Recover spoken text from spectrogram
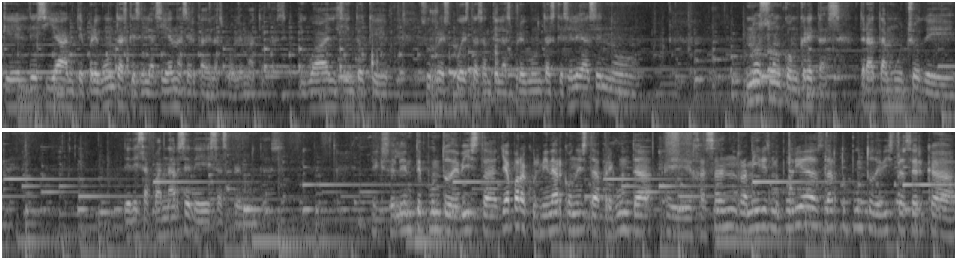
que él decía ante preguntas que se le hacían acerca de las problemáticas. Igual siento que sus respuestas ante las preguntas que se le hacen no, no son concretas. Trata mucho de, de desafanarse de esas preguntas. Excelente punto de vista. Ya para culminar con esta pregunta, eh, Hassan Ramírez, ¿me podrías dar tu punto de vista acerca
